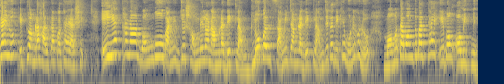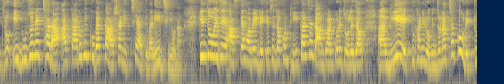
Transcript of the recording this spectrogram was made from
যাই হোক, একটু আমরা হালকা কথায় আসি। এই একখানা বঙ্গ বাণিজ্য সম্মেলন আমরা দেখলাম, গ্লোবাল সামিট আমরা দেখলাম, যেটা দেখে মনে হলো মমতা বন্দ্যোপাধ্যায় এবং অমিত মিত্র এই দুজনের ছাড়া আর কারোরই খুব একটা আসার ইচ্ছে একেবারেই ছিল না। কিন্তু ওই যে আসতে হবে, ডেকেছে যখন ঠিক আছে, দাঁত বার করে চলে যাও। গিয়ে একটুখানি রবীন্দ্রনাথ ঠাকুর, একটু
